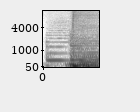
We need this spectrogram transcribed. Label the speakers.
Speaker 1: Thank you.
